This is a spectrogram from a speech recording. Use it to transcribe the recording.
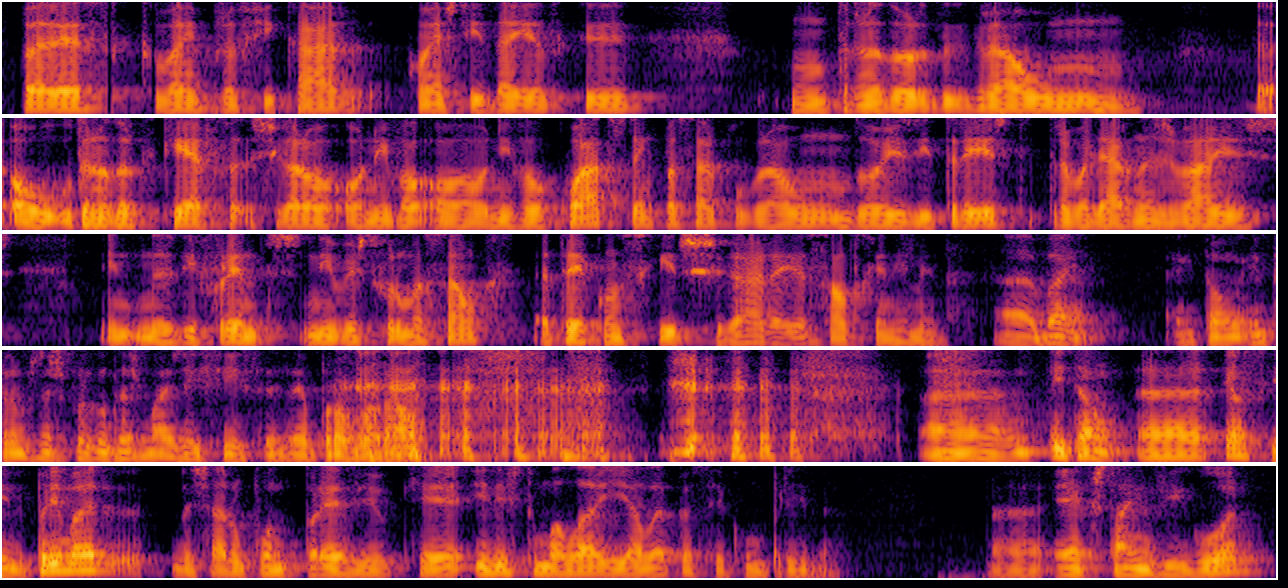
parece que vem para ficar com esta ideia de que um treinador de grau 1 eh, ou o treinador que quer chegar ao, ao, nível, ao nível 4 tem que passar pelo grau 1, 2 e 3, trabalhar nas várias nas diferentes níveis de formação até conseguir chegar a esse alto rendimento? Ah, bem, então entramos nas perguntas mais difíceis, é a prova oral. uh, então, uh, é o seguinte: primeiro, deixar o ponto prévio que é: existe uma lei e ela é para ser cumprida. É a que está em vigor.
